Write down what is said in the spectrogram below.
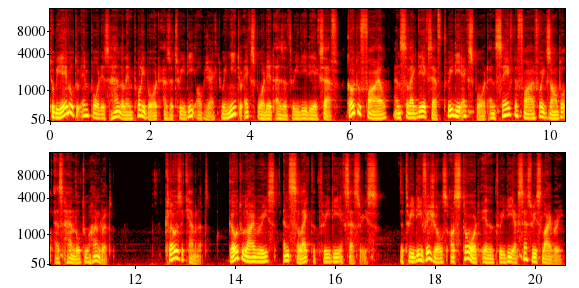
To be able to import this handle in Polyboard as a 3D object, we need to export it as a 3D DXF. Go to File and select DXF 3D Export and save the file for example as Handle 200. Close the cabinet. Go to Libraries and select the 3D accessories. The 3D visuals are stored in the 3D accessories library.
